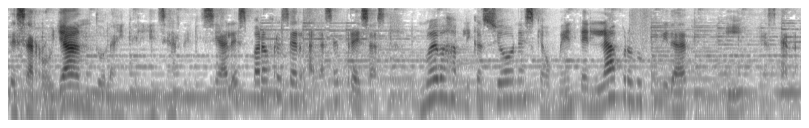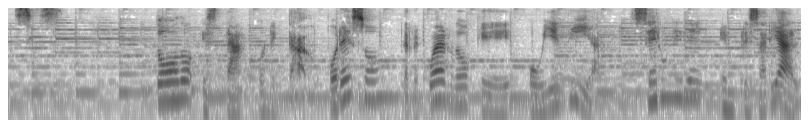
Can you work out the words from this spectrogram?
desarrollando las inteligencias artificiales para ofrecer a las empresas nuevas aplicaciones que aumenten la productividad y las ganancias. Todo está conectado. Por eso te recuerdo que hoy en día ser un líder empresarial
